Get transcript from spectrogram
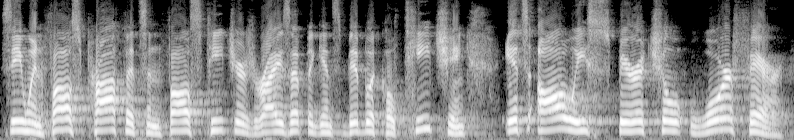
See, when false prophets and false teachers rise up against biblical teaching, it's always spiritual warfare.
